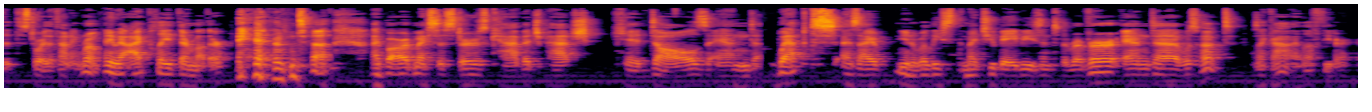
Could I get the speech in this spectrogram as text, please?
the, the story of the founding of Rome. Anyway, I played their mother, and uh, I borrowed my sister's Cabbage Patch kid dolls and wept as I, you know, released my two babies into the river and uh, was hooked. I was like, ah, I love theater.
